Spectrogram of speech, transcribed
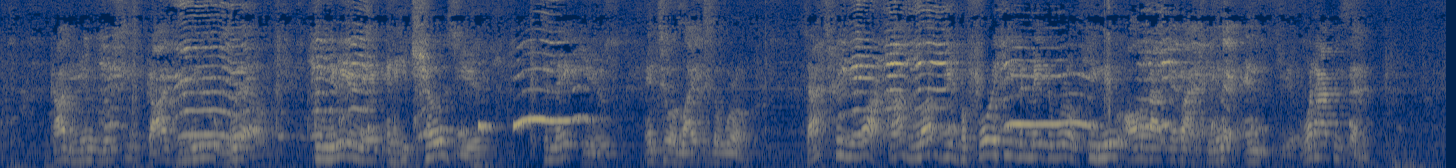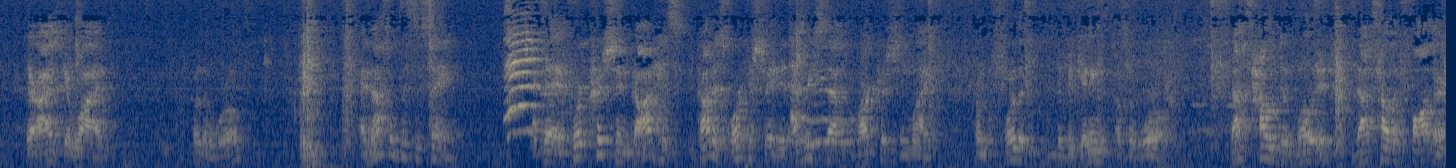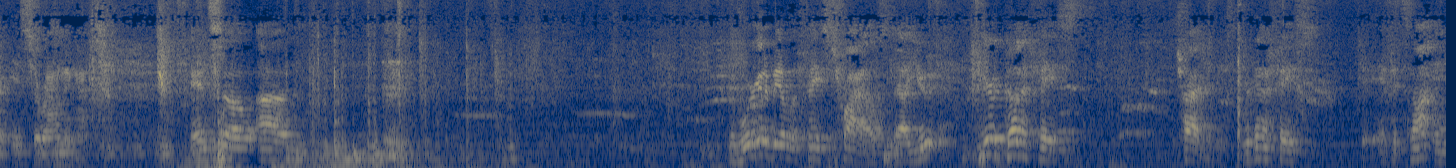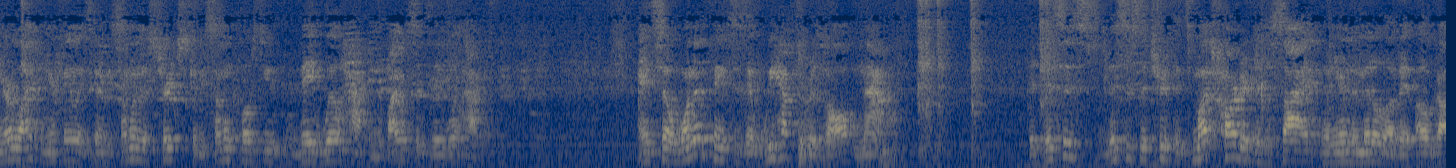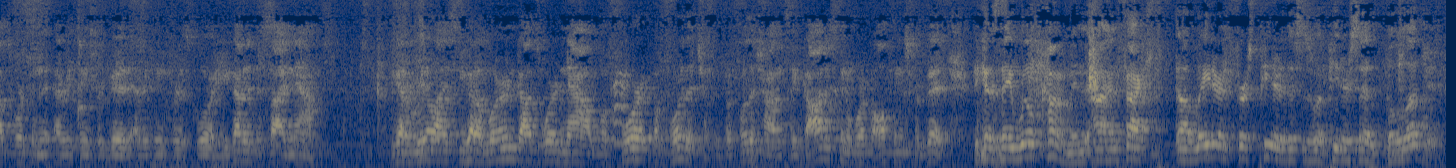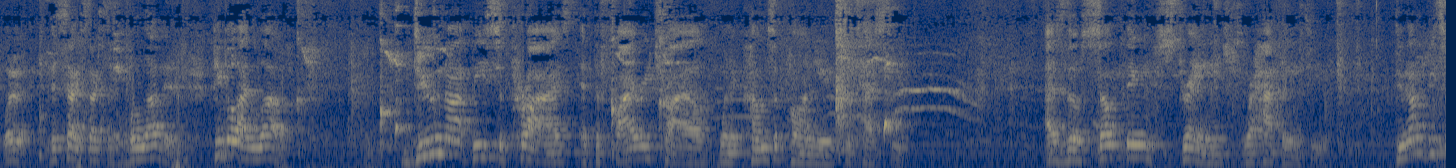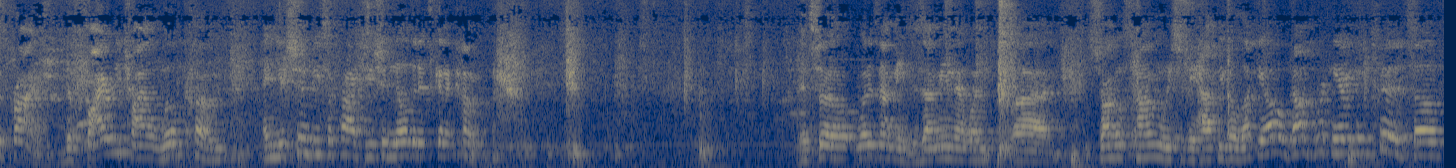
God knew Lucy. God knew Will. He knew your name and He chose you to make you into a light to the world. That's who you are. God loved you before He even made the world. He knew all about your life. He knew. And what happens then? Their eyes get wide. For the world? And that's what this is saying. Is that if we're Christian, God has God has orchestrated every step of our Christian life from before the, the beginning of the world. That's how devoted, that's how the Father is surrounding us. And so, um, if we're going to be able to face trials, uh, you, you're going to face tragedies. You're going to face, if it's not in your life, in your family, it's going to be someone in this church, it's going to be someone close to you. They will happen. The Bible says they will happen. And so, one of the things is that we have to resolve now that this is this is the truth. It's much harder to decide when you're in the middle of it. Oh, God's working everything for good, everything for His glory. You got to decide now. You got to realize you got to learn God's word now before before the before the child and say God is going to work all things for good because they will come. And uh, in fact, uh, later in First Peter, this is what Peter says: "Beloved, what this is how he starts this. Beloved, people I love." Do not be surprised at the fiery trial when it comes upon you to test you as though something strange were happening to you. Do not be surprised. The fiery trial will come, and you shouldn't be surprised. You should know that it's going to come. And so, what does that mean? Does that mean that when uh, struggles come, we should be happy-go-lucky? Oh, God's working, everything's good, so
